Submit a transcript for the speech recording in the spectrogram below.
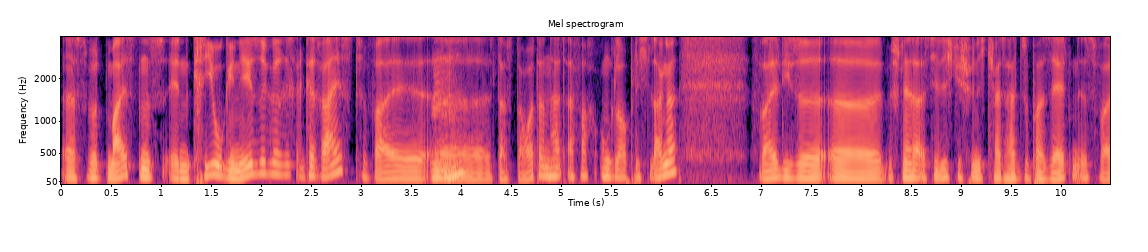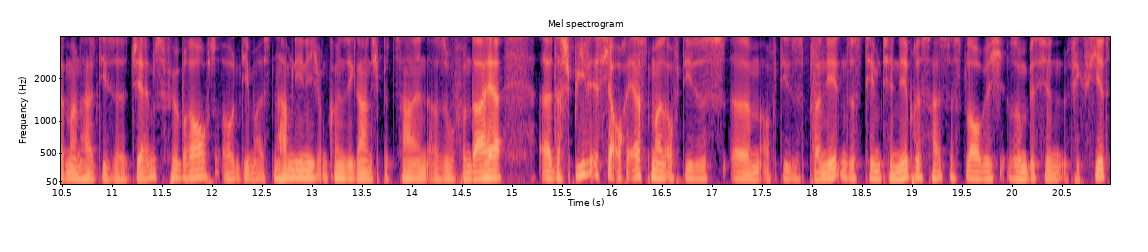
es wird meistens in Kryogenese gereist, weil mhm. äh, das dauert dann halt einfach unglaublich lange weil diese äh, schneller als die Lichtgeschwindigkeit halt super selten ist, weil man halt diese Gems für braucht und die meisten haben die nicht und können sie gar nicht bezahlen. Also von daher, äh, das Spiel ist ja auch erstmal auf dieses, ähm, auf dieses Planetensystem Tenebris, heißt das, glaube ich, so ein bisschen fixiert.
